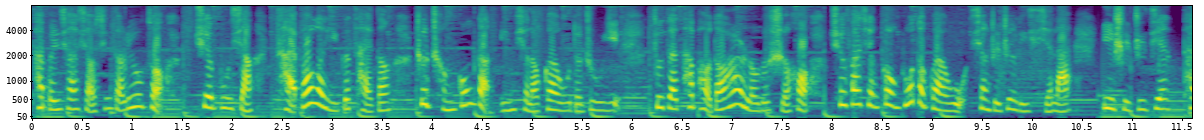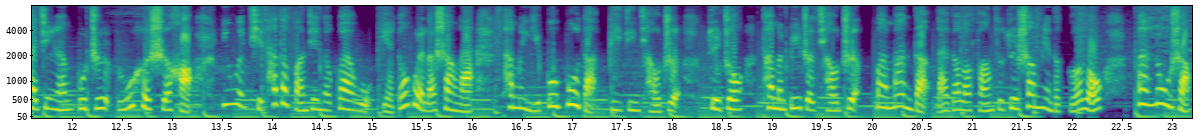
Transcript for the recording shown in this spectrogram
他本想小心的溜走，却不想踩爆了一个彩灯，这成功的引起了怪物的注意。就在他跑到二楼的时候，却发现更多的怪物向着这里袭来。一时之间，他竟然不知如何是好，因为其他的房间的怪物也都围了上来。他们一步步的逼近乔治，最终他们逼着乔治慢慢的来到了房子最上面的阁楼。半路上，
